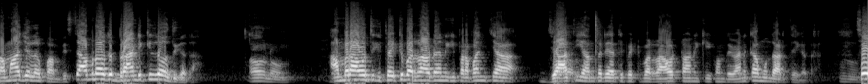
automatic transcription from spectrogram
సమాజంలో పంపిస్తే అమరావతి బ్రాండ్ కిల్ అవుతుంది కదా. అవునవును. అమరావతికి పెట్టుబడి రావడానికి ప్రపంచ జాతి అంతర్జాతీయ పెట్టుబడి రావడానికి కొంత వెనక ముందు ఆడతాయి కదా. సో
